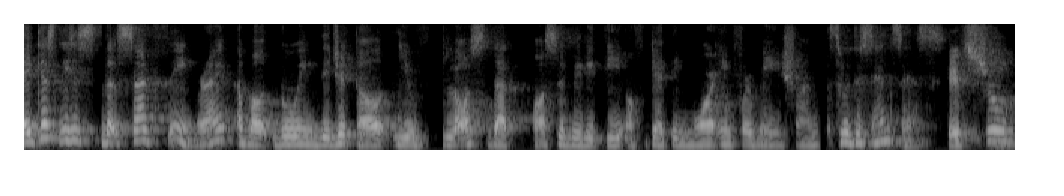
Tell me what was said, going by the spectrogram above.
I guess this is the sad thing, right? About going digital, you've lost that possibility of getting more information through the senses. It's true.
